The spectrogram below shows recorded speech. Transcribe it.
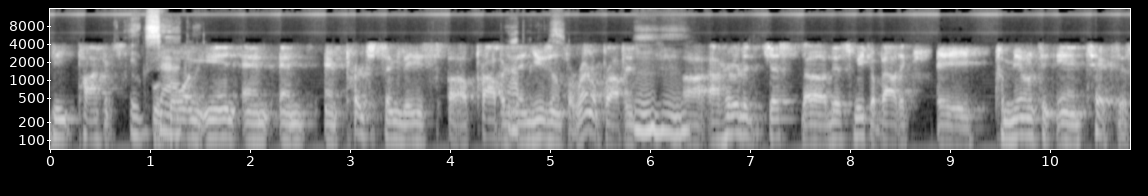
deep pockets Exactly. who are going in and, and, and purchasing these uh, properties and using them for rental properties. Mm-hmm. Uh, I heard it just uh, this week about a, a community in Texas.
